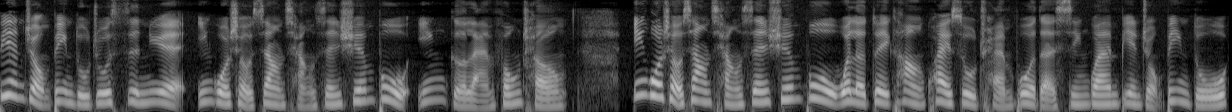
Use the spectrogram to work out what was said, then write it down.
变种病毒株肆虐，英国首相强森宣布英格兰封城。英国首相强森宣布，为了对抗快速传播的新冠变种病毒，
